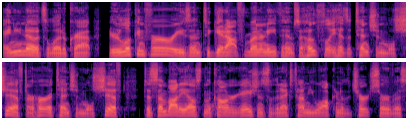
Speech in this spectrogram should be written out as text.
And you know it's a load of crap. You're looking for a reason to get out from underneath him. So hopefully his attention will shift or her attention will shift to somebody else in the congregation. So the next time you walk into the church service,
